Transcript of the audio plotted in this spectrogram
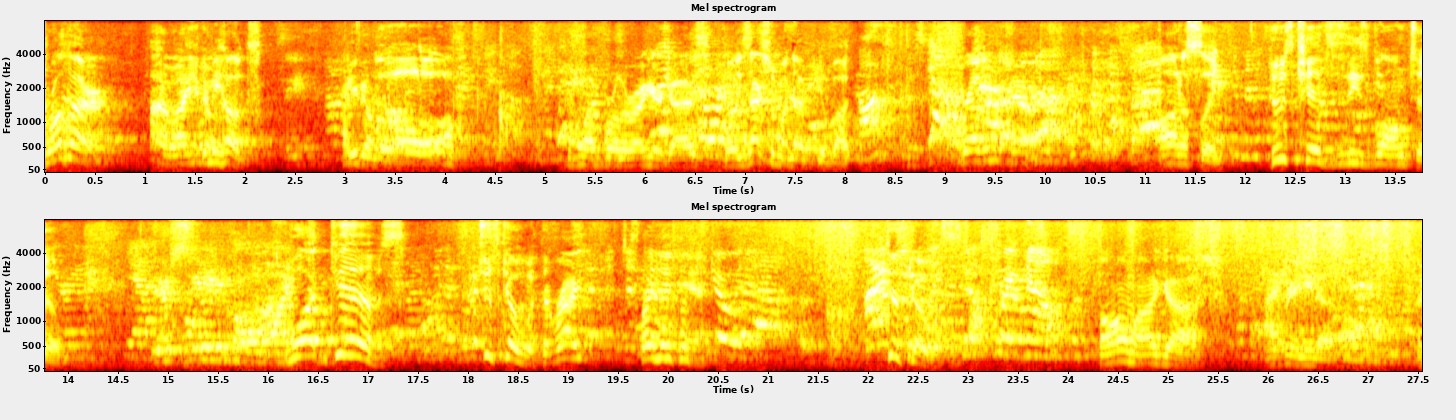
Brother! Hi, how you Give me doing? hugs. How you doing? Oh, this is my brother right here, guys. Well, he's actually my nephew, but Brother, nephew. honestly, whose kids do these belong to? There's Steve calling. What gives? Just go with it, right? Right, Nathan? Go with it. Just go with it. Right now. Oh my gosh, I pretty need a um a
